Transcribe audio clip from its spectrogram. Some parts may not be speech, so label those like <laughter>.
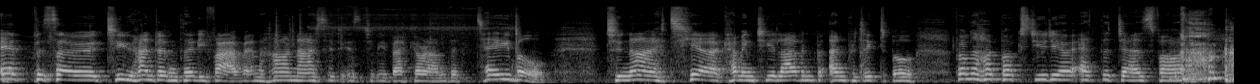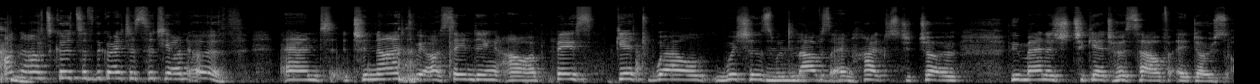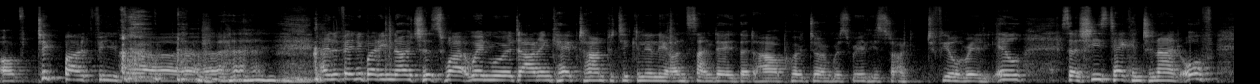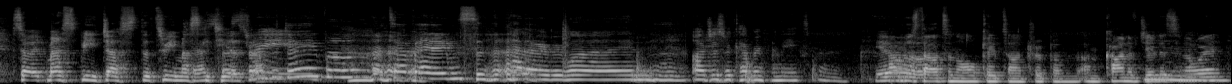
episode 235, and how nice it is to be back around the table tonight here, coming to you live and unpredictable from the Hotbox studio at the Jazz Farm <coughs> on the outskirts of the greatest city on earth. And tonight we are sending our best get well wishes with mm. loves and hugs to Joe who managed to get herself a dose of tick bite fever. <laughs> and if anybody noticed what, when we were down in Cape Town, particularly on Sunday, that our poor Joe was really starting to feel really ill. So she's taken tonight off. So it must be just the three musketeers around the table. What's up, <laughs> Ames? Hello, everyone. I'm <laughs> just recovering from the expo. Yeah. I missed out on the whole Cape Town trip. I'm, I'm kind of jealous in a way.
